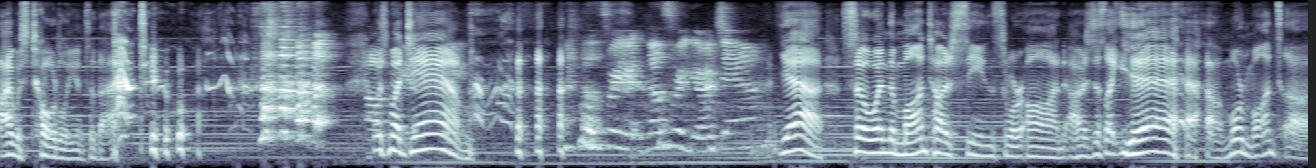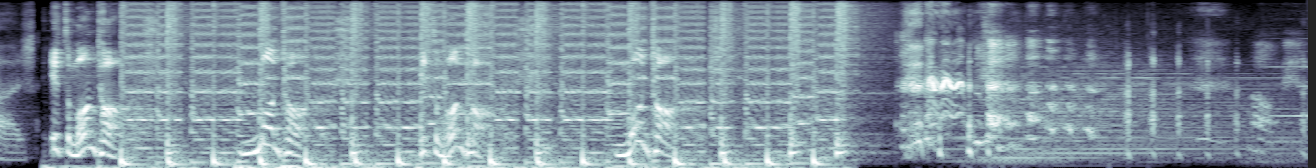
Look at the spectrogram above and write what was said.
I was totally into that too. it was my jam. those were your, those were your jams. Yeah, so when the montage scenes were on, I was just like, yeah, more montage. It's a montage. Montage. It's a montage. Montage. Oh man.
